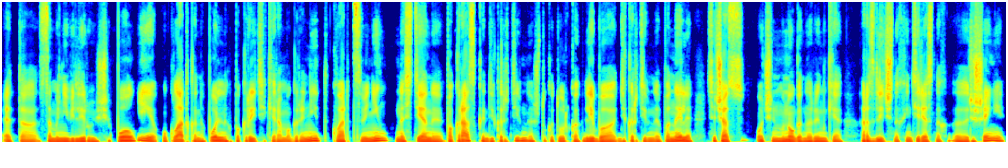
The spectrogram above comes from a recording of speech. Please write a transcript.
это самонивелирующий пол и укладка напольных покрытий, керамогранит, кварц-винил, на стены покраска, декоративная штукатурка, либо декоративные панели. Сейчас очень много на рынке различных интересных э, решений.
